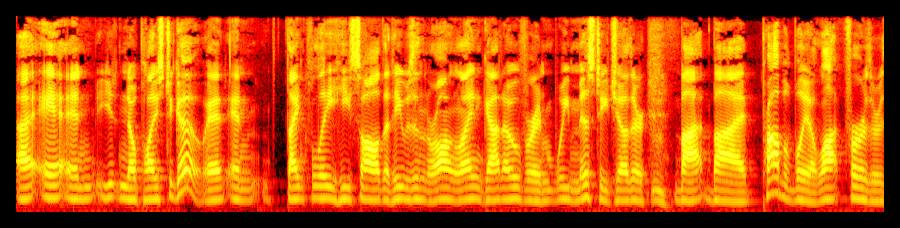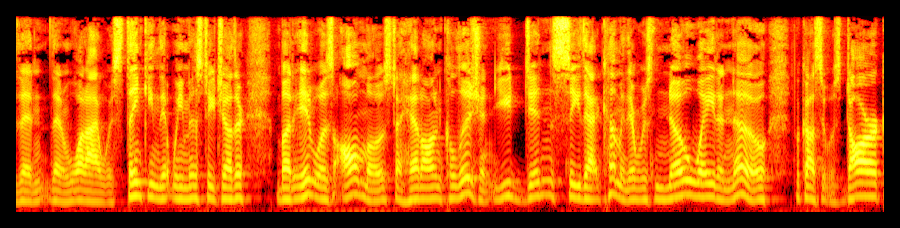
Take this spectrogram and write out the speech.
uh, and, and you, no place to go. And, and thankfully, he saw that he was in the wrong lane, got over, and we missed each other by by probably a lot further than than what I was thinking that we missed each other. But it was almost a head on collision. You didn't see that coming. There was no way to know because it was dark.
